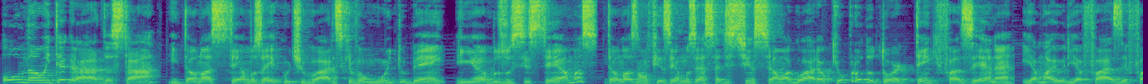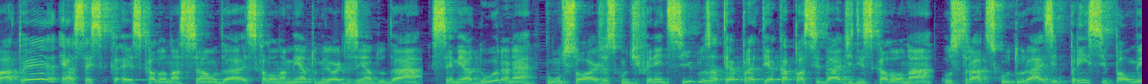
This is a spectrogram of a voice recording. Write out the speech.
ou não integradas, tá? Então nós temos aí cultivares que vão muito bem em ambos os sistemas, então nós não fizemos essa distinção. Agora, o que o produtor tem que fazer, né, e a maioria faz de fato, é essa escalonação da escalonamento, melhor dizendo, da semeadura, né, com sojas com diferentes ciclos até para ter a capacidade de escalonar os tratos culturais e principalmente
